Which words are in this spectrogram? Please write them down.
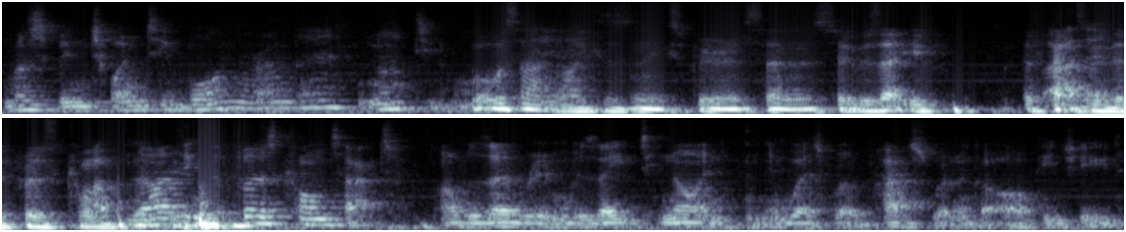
must have been 21 around there, 91. What was that yeah. like as an experience then? So was that you effectively the first Uh, contact? no, I think the first contact I was ever in was 89 in Westbrook Pass when I got RPG'd.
